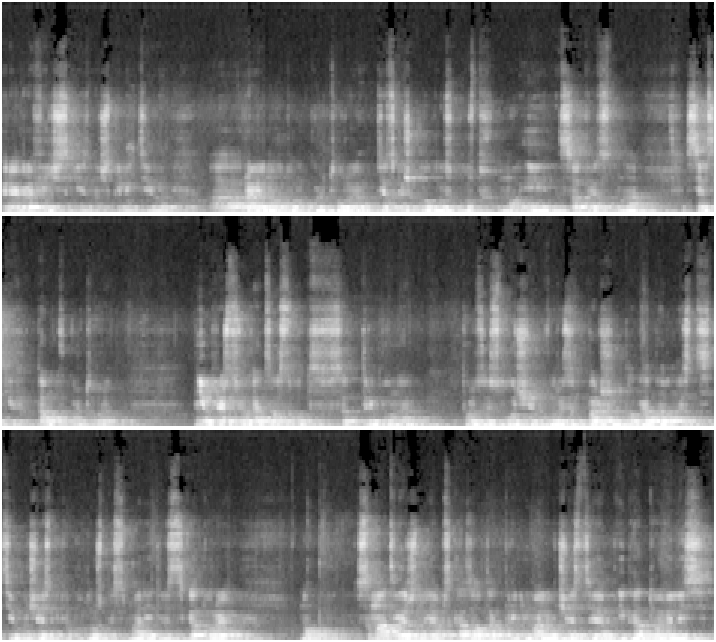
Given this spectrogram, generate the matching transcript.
хореографические, значит, коллективы а, районного дома культуры, детской школы искусств, ну и, соответственно, сельских домов культуры. Мне прежде всего хотелось вот с трибуны, пользуясь случаем, выразить большую благодарность тем участникам художественной самодеятельности, которые, ну, самоотверженно, я бы сказал так, принимали участие и готовились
